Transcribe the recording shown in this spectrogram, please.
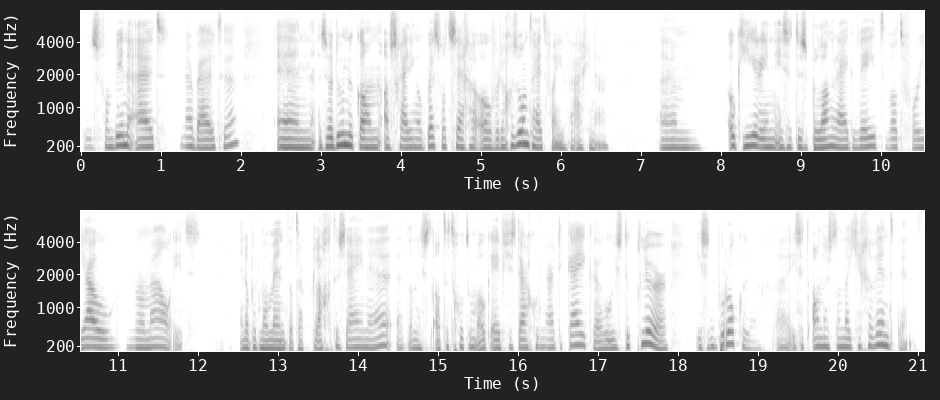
Dus van binnenuit naar buiten. En zodoende kan afscheiding ook best wat zeggen over de gezondheid van je vagina. Ehm, ook hierin is het dus belangrijk, weet wat voor jou normaal is. En op het moment dat er klachten zijn, hè, eh, dan is het altijd goed om ook eventjes daar goed naar te kijken. Hoe is de kleur? Is het brokkelig? Eh, is het anders dan dat je gewend bent?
